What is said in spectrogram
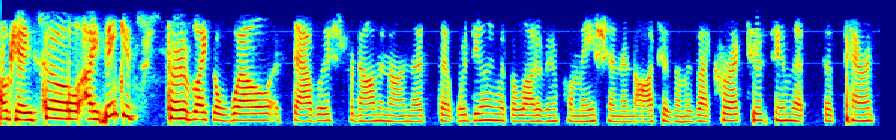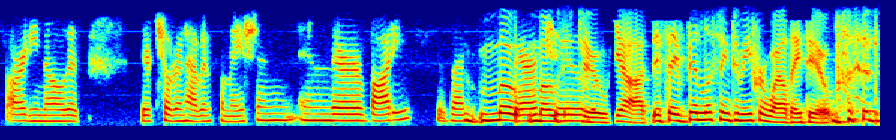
Okay, so I think it's sort of like a well-established phenomenon that, that we're dealing with a lot of inflammation in autism. Is that correct to assume that, that parents already know that their children have inflammation in their bodies? Is that Mo- most to... do, yeah. If they've been listening to me for a while, they do. But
